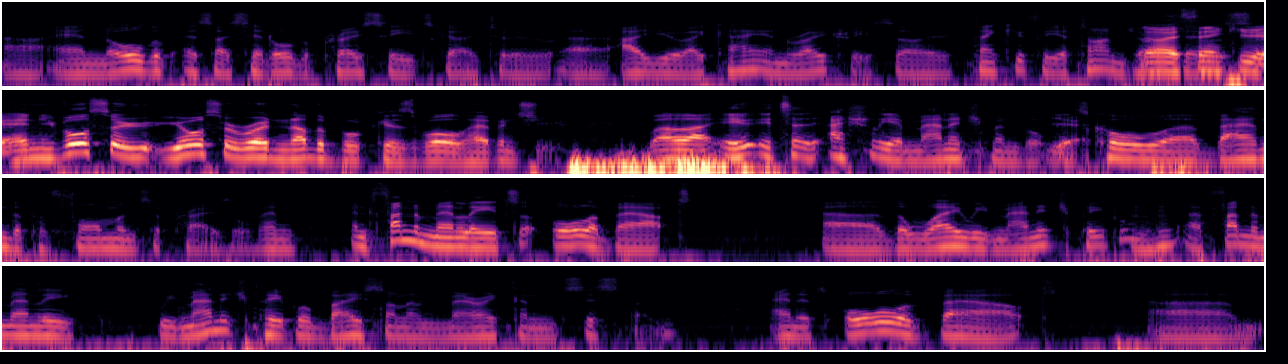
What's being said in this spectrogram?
uh, and all the, as I said, all the proceeds go to uh, Are You OK and Rotary. So thank you for your time, Josh. no, thank you. uh, And you've also you also wrote another book as well, haven't you? well, uh, it, it's a, actually a management book. Yeah. It's called uh, Ban the Performance Appraisal, and and fundamentally, it's all about uh, the way we manage people. Mhm. Uh, fundamentally, we manage people based on an American system, and it's all about um,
